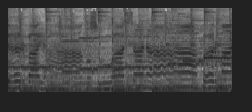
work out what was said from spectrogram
terbayang suasana permainan.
